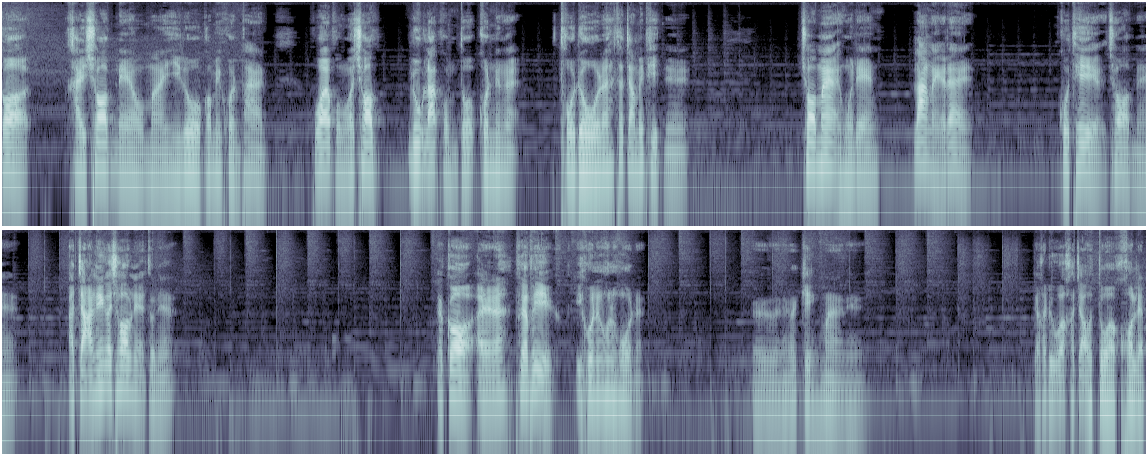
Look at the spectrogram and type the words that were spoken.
ก็ ใครชอบแนว My Hero ก็ไม่ควรพลาด เพราะว่าผมก็ชอบลูกรักผมตัวคนหนึ่งอะโทโดนะ ถ้าจำไม่ผิดเนี่ยชอบมากหัวแดงร่างไหนก็ได้ โคเท่ชอบนะ อาจารย์นี่ก็ชอบเนี่ยตัวเนี้ยแล้วก็อะไรนะเพื่อนพี่เอกอีกคนหนึ่งคนโหดอะเออนั่นก็เก่งมากเนี่ย เดี๋ยวเขาดูว่าเขาจะเอาตัวคอลแลบ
